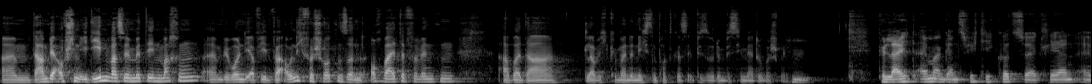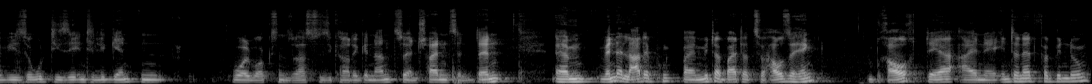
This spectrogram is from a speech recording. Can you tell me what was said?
Ähm, da haben wir auch schon Ideen, was wir mit denen machen. Ähm, wir wollen die auf jeden Fall auch nicht verschrotten, sondern auch weiterverwenden. Aber da, glaube ich, können wir in der nächsten Podcast-Episode ein bisschen mehr drüber sprechen. Hm. Vielleicht einmal ganz wichtig kurz zu erklären, äh, wieso diese intelligenten Wallboxen, so hast du sie gerade genannt, so entscheidend sind. Denn ähm, wenn der Ladepunkt beim Mitarbeiter zu Hause hängt, braucht der eine Internetverbindung,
